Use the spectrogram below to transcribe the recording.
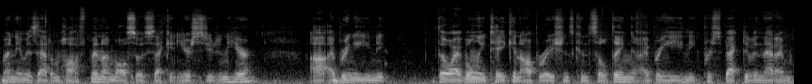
My name is Adam Hoffman. I'm also a second year student here. Uh, I bring a unique, though I've only taken operations consulting, I bring a unique perspective in that I'm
